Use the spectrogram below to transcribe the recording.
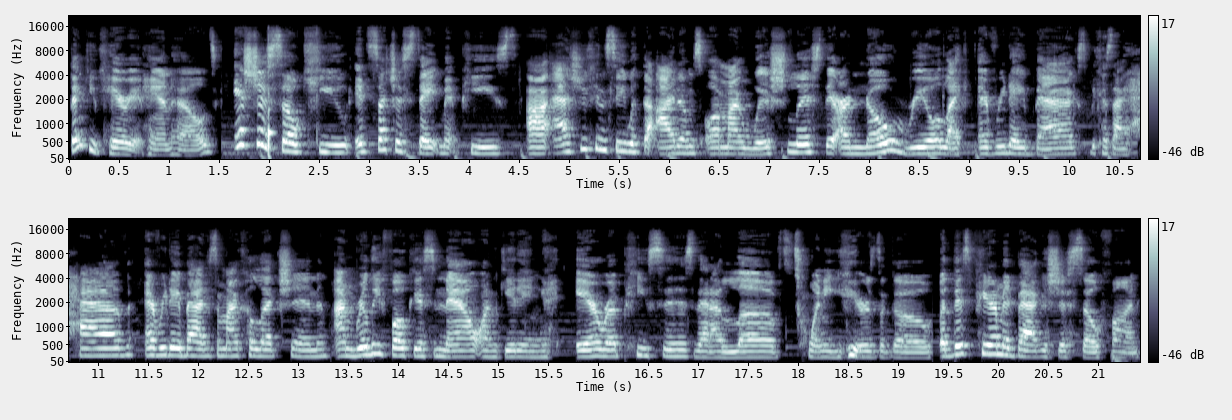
Thank you, Carry It Handheld. It's just so cute. It's such a statement piece. Uh, as you can see with the items on my wish list, there are no real like everyday bags because I have everyday bags in my collection. I'm really focused now on getting era pieces that I loved 20 years ago. But this pyramid bag is just so fun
